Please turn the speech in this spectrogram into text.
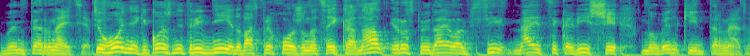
в інтернеті. Сьогодні, як і кожні три дні, я до вас приходжу на цей канал і розповідаю вам всі найцікавіші новинки інтернету.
